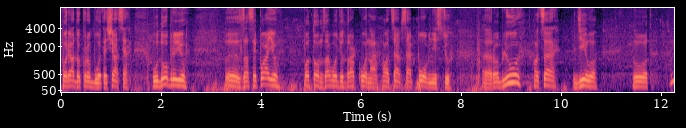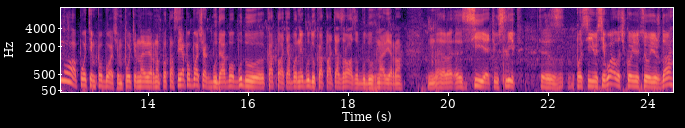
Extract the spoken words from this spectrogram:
порядок роботи. Зараз я удобрюю, е, засипаю, потім заводю дракона. Оце все повністю роблю. Оце діло. От. Ну, а потім побачимо. Потім, мабуть, потас. Я побачу, як буде. Або буду катати, або не буду катати, а зразу буду, мабуть, сіяти у слід. Е, Посію сівалочкою цією ж, да?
